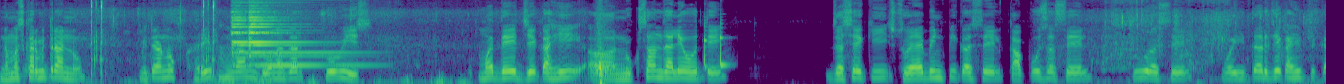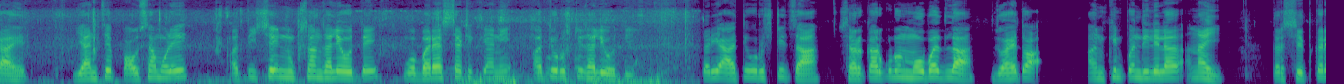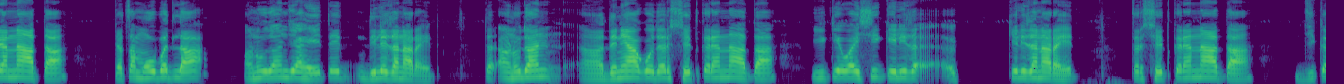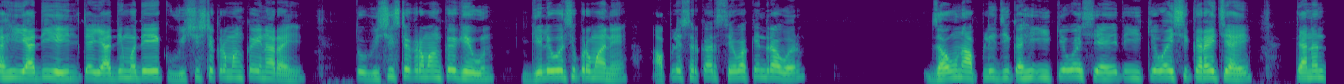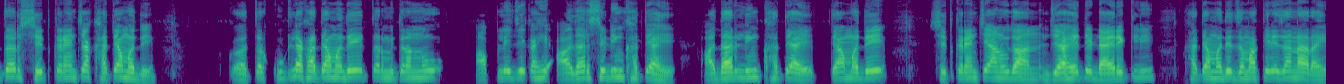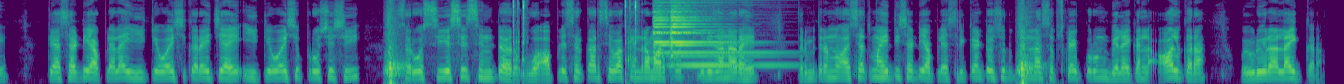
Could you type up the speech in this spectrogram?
नमस्कार मित्रांनो. मित्रांनो खरीप हंगाम दोन हजार चोवीसमध्ये जे काही नुकसान झाले होते जसे की सोयाबीन पीक असेल कापूस असेल तूर असेल व इतर जे काही पिकं आहेत यांचे पावसामुळे अतिशय नुकसान झाले होते व बऱ्याचशा ठिकाणी अतिवृष्टी झाली होती. तर या अतिवृष्टीचा सरकारकडून मोबदला जो आहे तो आणखीन पण दिलेला नाही. तर शेतकऱ्यांना आता त्याचा मोबदला अनुदान जे आहे ते दिले जाणार आहेत. तर अनुदान देण्याअगोदर शेतकऱ्यांना आता ई के वाय सी केली जा केली जाणार आहेत. तर शेतकऱ्यांना आता जी काही यादी येईल त्या यादीमध्ये एक विशिष्ट क्रमांक येणार आहे. तो विशिष्ट क्रमांक घेऊन गेल्या वर्षीप्रमाणे आपले सरकार सेवा केंद्रावर जाऊन आपली जी काही ई के वाय सी आहे ती ई के वाय सी करायची आहे. त्यानंतर शेतकऱ्यांच्या खात्यामध्ये तर कुठल्या खात्यामध्ये? तर मित्रांनो आपले जे काही आधार सीडिंग खाते आहे आधार लिंक खाते आहे त्यामध्ये शेतकऱ्यांचे अनुदान जे आहे ते डायरेक्टली खात्यामध्ये जमा केले जाणार आहे. त्यासाठी आपल्याला ई के वाय सी करायची आहे. E K Y C process ही सर्व सी एस सी सेंटर व आपले सरकार सेवा केंद्रामार्फत केली जाणार आहेत तर मित्रांनो अशाच माहितीसाठी आपल्या श्रीकांत यूट्यूब चॅनलला सबस्क्राईब करून बेलायकनला ऑल करा व व्हिडिओला लाईक करा.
